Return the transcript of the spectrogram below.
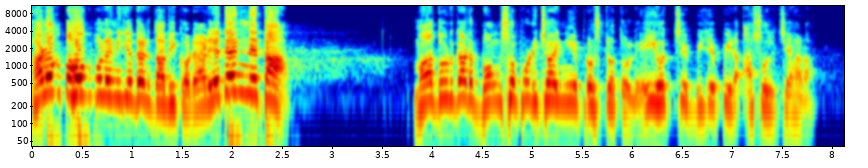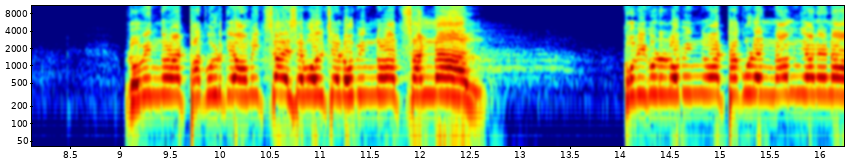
ধারক বাহক বলে নিজেদের দাবি করে, আর এদের নেতা মা দুর্গার বংশ পরিচয় নিয়ে প্রশ্ন তোলে। এই হচ্ছে বিজেপির আসল চেহারা। রবীন্দ্রনাথ ঠাকুরকে অমিত শাহ এসে বলছে, রবীন্দ্রনাথ সান্যাল, কবিগুরু রবীন্দ্রনাথ ঠাকুরের নাম জানে না।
